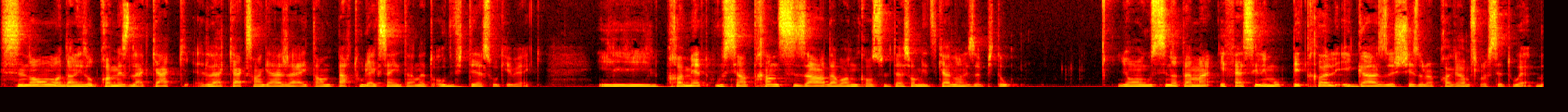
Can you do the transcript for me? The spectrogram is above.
Sinon, dans les autres promesses de la CAC, la CAC s'engage à étendre partout l'accès à Internet haute vitesse au Québec. Ils promettent aussi en 36 heures d'avoir une consultation médicale dans les hôpitaux. Ils ont aussi notamment effacé les mots pétrole et gaz de schiste de leur programme sur leur site web.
